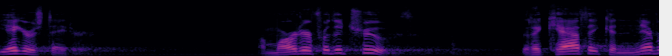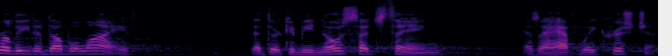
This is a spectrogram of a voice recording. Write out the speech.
Jägerstätter, a martyr for the truth that a Catholic can never lead a double life, that there can be no such thing as a halfway Christian.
